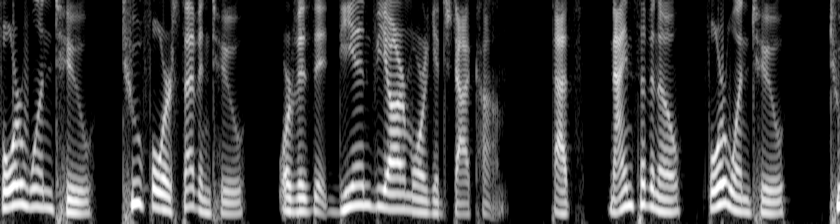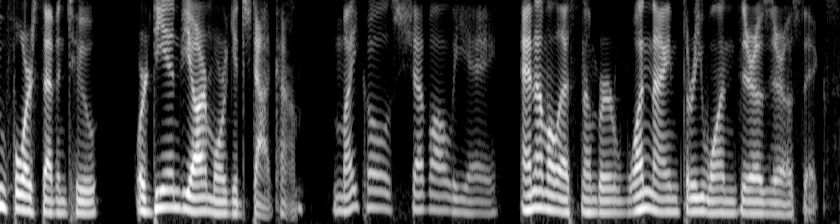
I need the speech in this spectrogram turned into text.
412 2472 or visit dnvrmortgage.com. That's 970 412 2472 or dnvrmortgage.com. Michael Chevalier, NMLS number 1931006.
